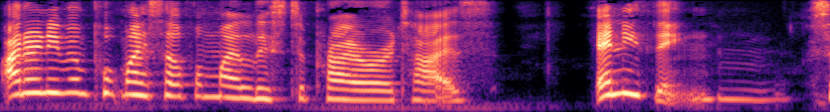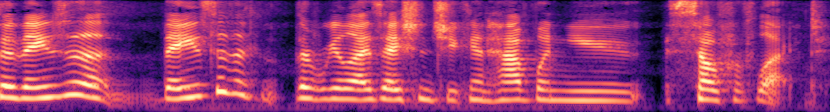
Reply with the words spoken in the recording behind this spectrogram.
I don't even put myself on my list to prioritize anything. So these are these are the, the realizations you can have when you self-reflect.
